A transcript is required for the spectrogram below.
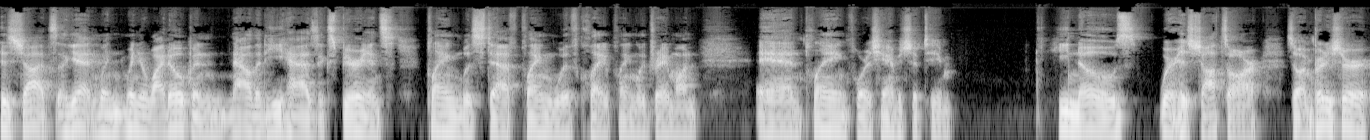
His shots, again, when when you're wide open, now that he has experience playing with Steph, playing with Klay, playing with Draymond and playing for a championship team, he knows where his shots are. So I'm pretty sure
